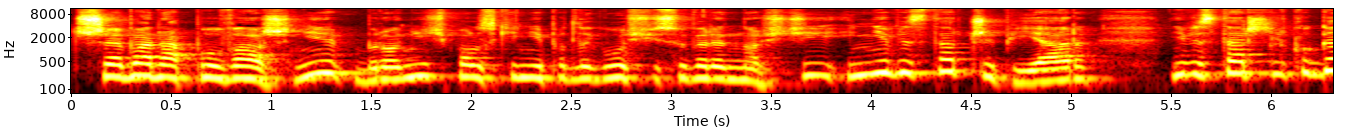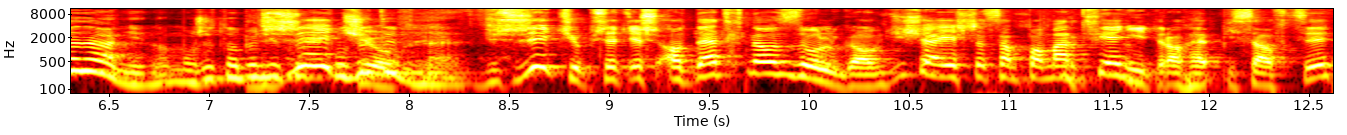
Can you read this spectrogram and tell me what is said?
trzeba na poważnie bronić polskiej niepodległości, suwerenności i nie wystarczy PR, nie wystarczy tylko gadanie. No, może to będzie w życiu, pozytywne. W życiu przecież odetchnął z ulgą. Dzisiaj jeszcze są pomartwieni trochę pisowcy,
